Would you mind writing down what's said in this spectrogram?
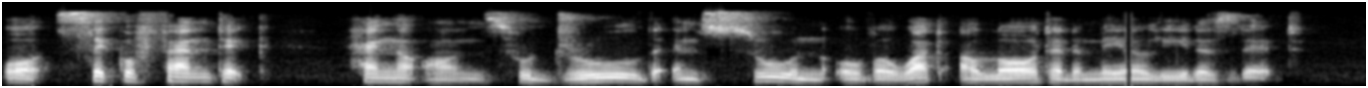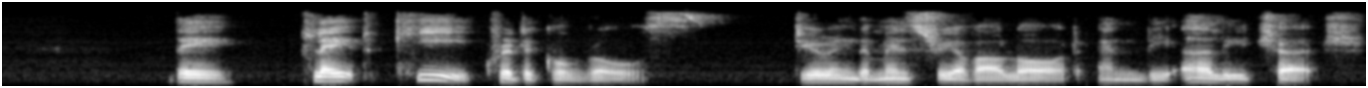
or sycophantic hanger ons who drooled and swooned over what our Lord and the male leaders did. They played key critical roles during the ministry of our Lord and the early church,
